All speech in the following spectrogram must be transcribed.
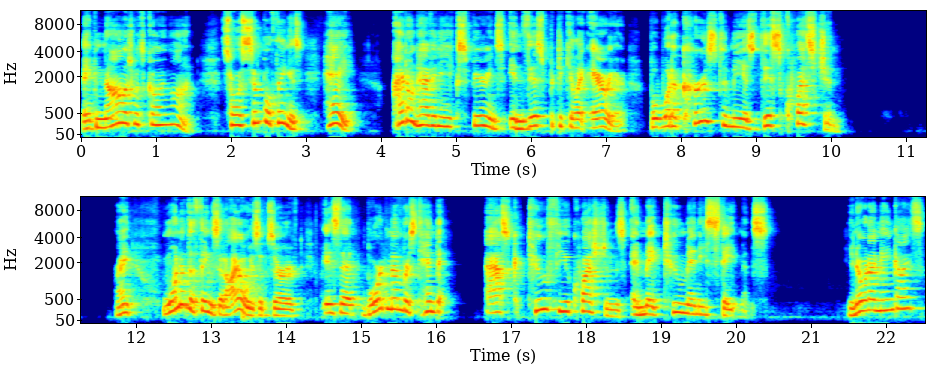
acknowledge what's going on. So, a simple thing is hey, I don't have any experience in this particular area, but what occurs to me is this question, right? One of the things that I always observed is that board members tend to ask too few questions and make too many statements. You know what I mean, guys?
